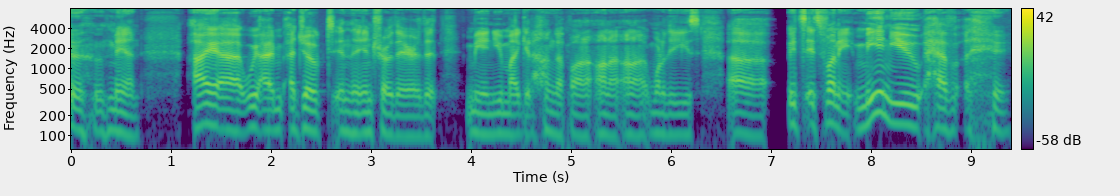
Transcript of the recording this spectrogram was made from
uh, man. I, uh, we, I I joked in the intro there that me and you might get hung up on on a, on a, one of these. Uh, it's it's funny. Me and you have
